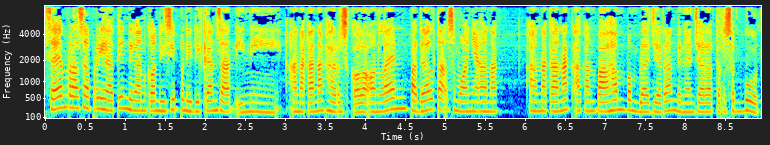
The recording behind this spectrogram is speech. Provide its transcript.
Saya merasa prihatin dengan kondisi pendidikan saat ini. Anak-anak harus sekolah online padahal tak semuanya anak anak-anak akan paham pembelajaran dengan cara tersebut.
